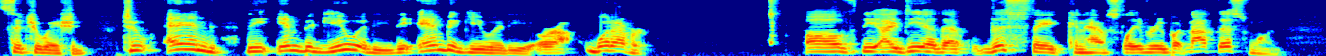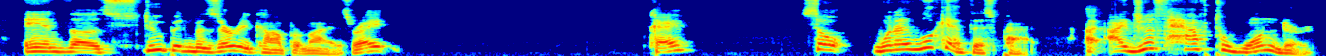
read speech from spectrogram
situation, to end the ambiguity, the ambiguity, or whatever, of the idea that this state can have slavery, but not this one, and the stupid Missouri Compromise, right? Okay? So when I look at this, Pat, I, I just have to wonder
